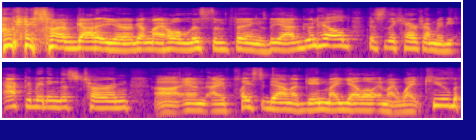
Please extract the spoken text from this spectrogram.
Okay, so I've got it here. I've got my whole list of things. But yeah, I've Gunhild. This is the character I'm going to be activating this turn. Uh, and I've placed it down. I've gained my yellow and my white cube.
